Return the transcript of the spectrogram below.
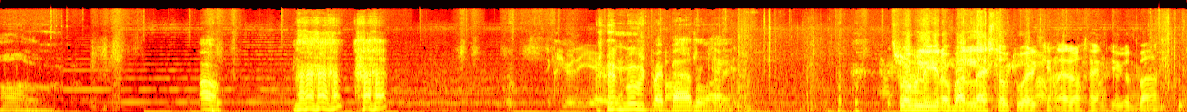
oh. Oh. Secure the area. Moved by Bomb BattlEye. It's probably, you know, BattlEye stopped working. I don't think he got banned.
